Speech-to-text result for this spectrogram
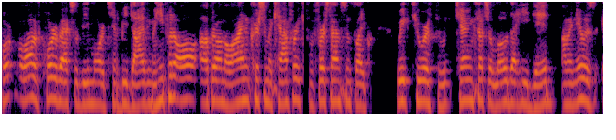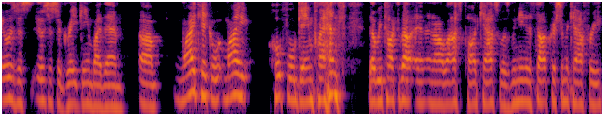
a lot of quarterbacks would be more to be diving. I mean, he put it all out there on the line. Christian McCaffrey for the first time since like week two or three, carrying such a load that he did. I mean, it was it was just it was just a great game by them. Um, my take my hopeful game plans that we talked about in, in, our last podcast was we needed to stop Christian McCaffrey,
